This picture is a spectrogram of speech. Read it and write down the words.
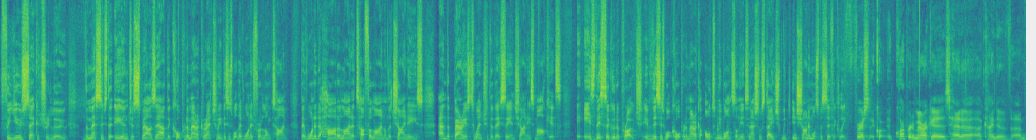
For you, Secretary Lew, the message that Ian just spells out that corporate America actually, this is what they've wanted for a long time. They've wanted a harder line, a tougher line on the Chinese and the barriers to entry that they see in Chinese markets. Is this a good approach if this is what corporate America ultimately wants on the international stage, in China more specifically? First, cor- corporate America has had a, a kind of um,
